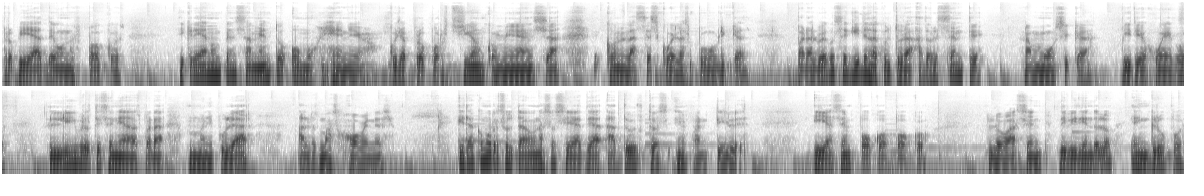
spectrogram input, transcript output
propiedad de unos pocos y crean un pensamiento homogéneo, cuya proporción comienza con las escuelas públicas para luego seguir en la cultura adolescente, la música, videojuegos, libros diseñados para manipular a los más jóvenes. Y da como resultado una sociedad de adultos infantiles. Y hacen poco a poco. Lo hacen dividiéndolo en grupos,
